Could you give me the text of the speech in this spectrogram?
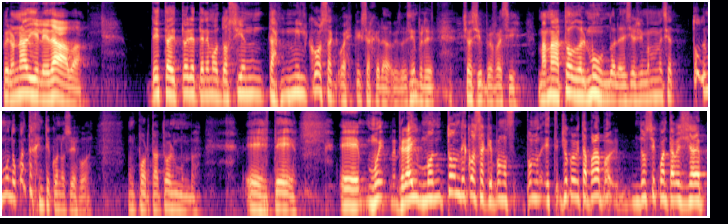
pero nadie le daba. De esta historia tenemos 200.000 cosas. es que exagerado. Siempre, yo siempre fue así. Mamá, todo el mundo, le decía yo. Y mamá me decía, ¿todo el mundo? ¿Cuánta gente conoces vos? No importa, todo el mundo. Este, eh, pero hay un montón de cosas que podemos... Este, yo creo que esta palabra, no sé cuántas veces ya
